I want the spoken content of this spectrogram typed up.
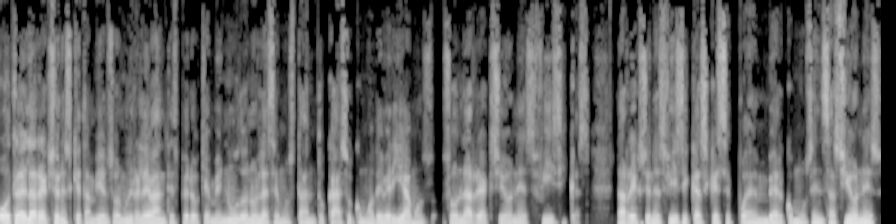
Otra de las reacciones que también son muy relevantes, pero que a menudo no le hacemos tanto caso como deberíamos, son las reacciones físicas. Las reacciones físicas que se pueden ver como sensaciones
